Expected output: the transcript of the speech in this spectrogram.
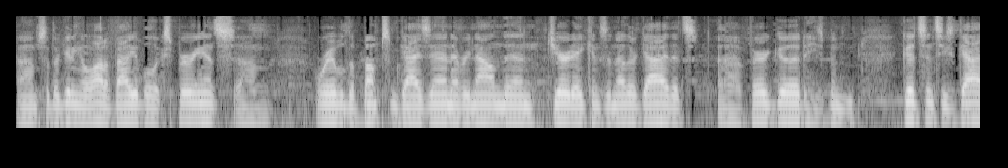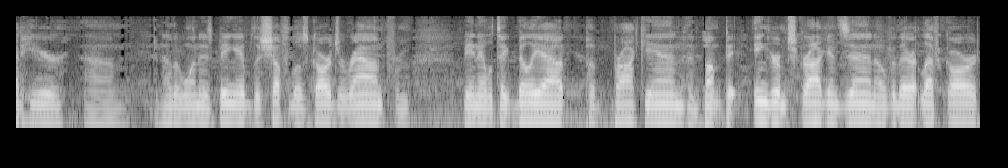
Um, so they're getting a lot of valuable experience. Um, we're able to bump some guys in every now and then. Jared Aiken's another guy that's uh, very good. He's been good since he's got here. Um, another one is being able to shuffle those guards around from being able to take Billy out, put Brock in, then bump Ingram Scroggins in over there at left guard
